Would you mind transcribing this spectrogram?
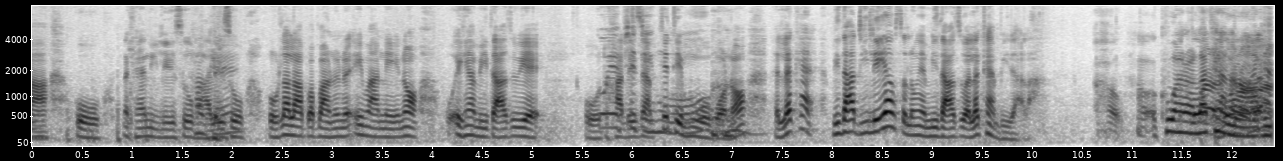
သာဟိုနှကန်းဒီလေးဆိုပါလေးဆိုဟိုလှလှပပနွဲ့နွဲ့အိမ်မနေတော့ဟိုအိမ်ကမိသားစုရဲ့ဟိုတစ်ခါတည်းစားဖြစ်တည်မှုကိုပေါ့နော်လက်ခံမိသားဒီလေးယောက်စလုံးရဲ့မိသားစုကလက်ခံပြီးတာလား ဟုတ်ဟုတ်အခုကတော့လက်ခံလာပြီ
